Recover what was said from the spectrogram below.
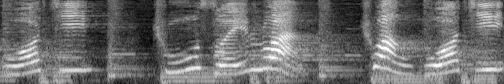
国基，除隋乱，创国基。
